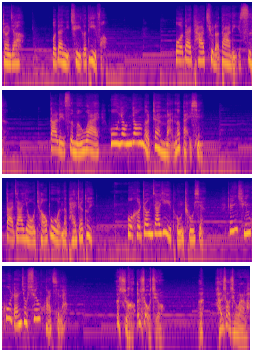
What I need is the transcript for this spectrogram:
张家，我带你去一个地方。我带他去了大理寺，大理寺门外乌泱泱的站满了百姓，大家有条不紊的排着队。我和张家一同出现，人群忽然就喧哗起来。是韩少卿，哎，韩少卿来了。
